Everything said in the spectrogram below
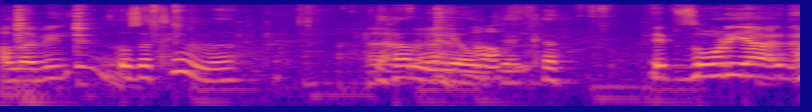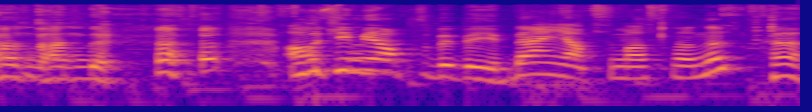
Alabildin mi? Uzatayım mı? Daha mı iyi olacak? Hep zor yerden bende. Bunu kim yaptı bebeğim? Ben yaptım aslanım. Heh.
